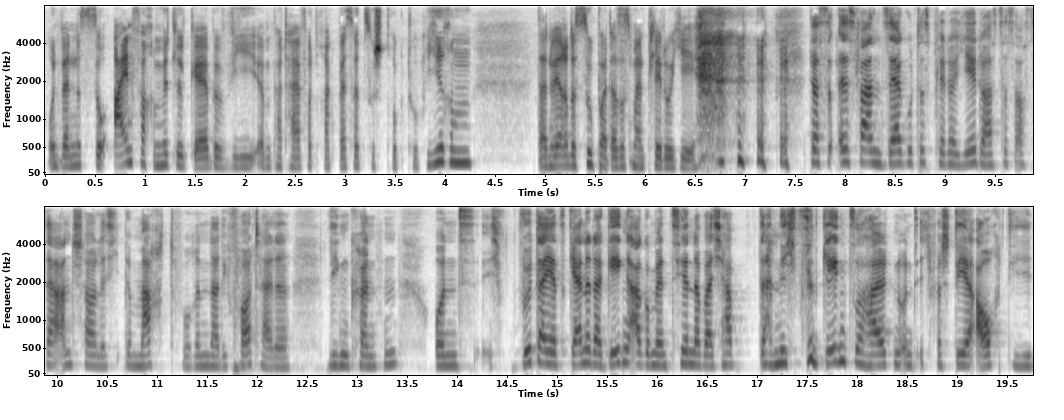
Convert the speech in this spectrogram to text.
Und wenn es so einfache Mittel gäbe, wie im Parteivertrag besser zu strukturieren, dann wäre das super. Das ist mein Plädoyer. das, es war ein sehr gutes Plädoyer. Du hast das auch sehr anschaulich gemacht, worin da die Vorteile liegen könnten. Und ich würde da jetzt gerne dagegen argumentieren, aber ich habe da nichts entgegenzuhalten und ich verstehe auch die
